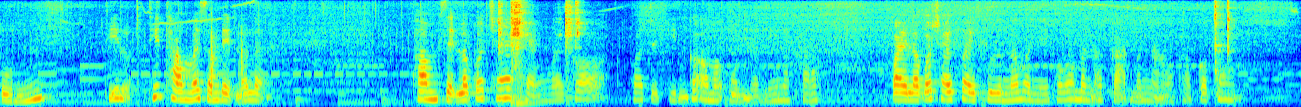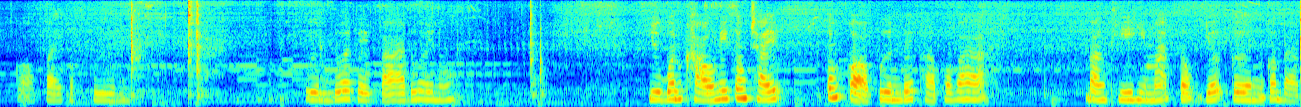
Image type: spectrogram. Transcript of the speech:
ตุ๋นที่ที่ทำไว้สำเร็จแล้วแหละทำเสร็จแล้วก็แช่แข็งไว้ก็พอจะกินก็เอามาอุ่นแบบนี้นะคะ ไฟเราก็ใช้ไฟฟืนนะวันนี้ เพราะว่ามันอากาศมันหนาวค่ะ ก็ต้องก่อไฟกับฟืน ฟืนด้วยไฟฟ้าด้วยเนาะอยู่บนเขานี่ต้องใช้ต้องก่อฟืนด้วยค่ะ เพราะว่า บางทีหิมะตกเยอะเกินก็แบบ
